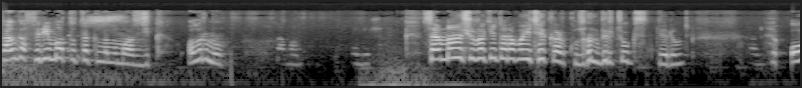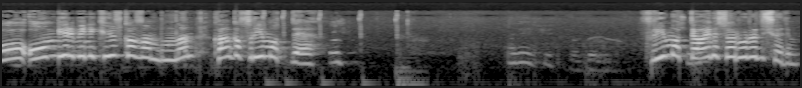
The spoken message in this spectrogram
Kanka free modda takılalım azıcık. Olur mu? Tamam. Olur. Sen bana şu roket arabayı tekrar kullandır çok istiyorum. O 11200 kazandım lan. Kanka free mod de. Free mod de aynı server'a düşelim.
